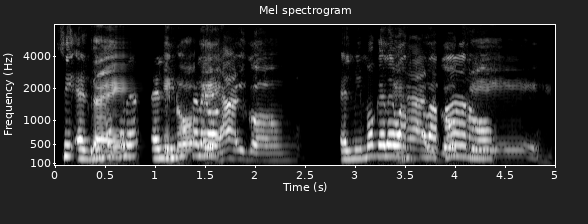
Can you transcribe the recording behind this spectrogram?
Sí, el mismo, que, le- el mismo no, que, es algo, el mismo que es levanta la mano, que...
